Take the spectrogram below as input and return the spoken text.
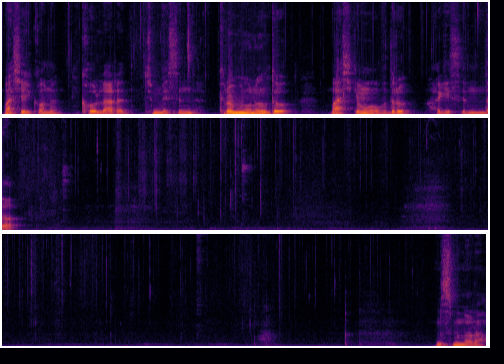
마실 거는 콜라를 준비했습니다. 그럼 오늘도 맛있게 먹어보도록 하겠습니다. 비스밀라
